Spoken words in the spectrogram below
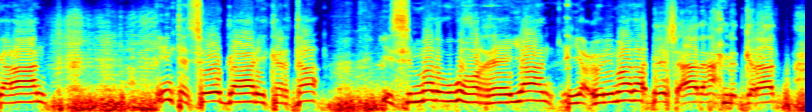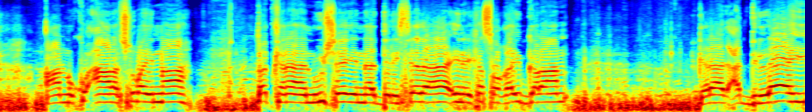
galaan inta soo gaari karta isimada ugu horreeyaan iyo culimmada beesha aadan axmed garaad aannu ku caana subaynaa dadkana aannu u sheegaynaa derisyada ah inay ka soo qayb galaan garaad cabdilaahi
